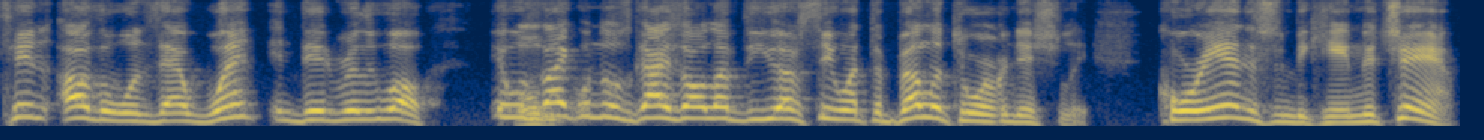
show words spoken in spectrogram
10 other ones that went and did really well. It was Oh. like when those guys all left the UFC, went to Bellator initially. Corey Anderson became the champ.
